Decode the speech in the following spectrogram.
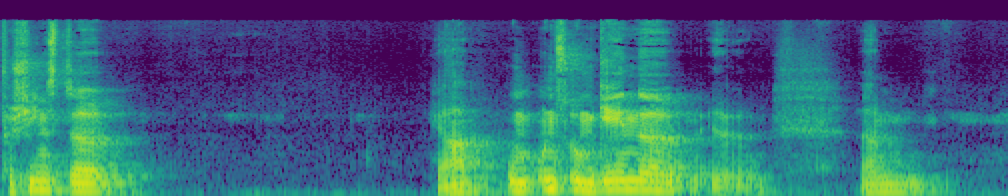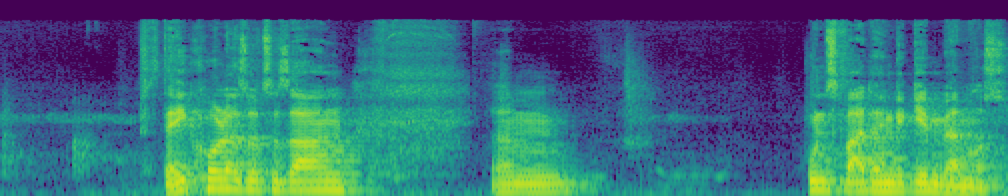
verschiedenste ja, um, uns umgehende äh, ähm, Stakeholder sozusagen, ähm, uns weiterhin gegeben werden muss.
